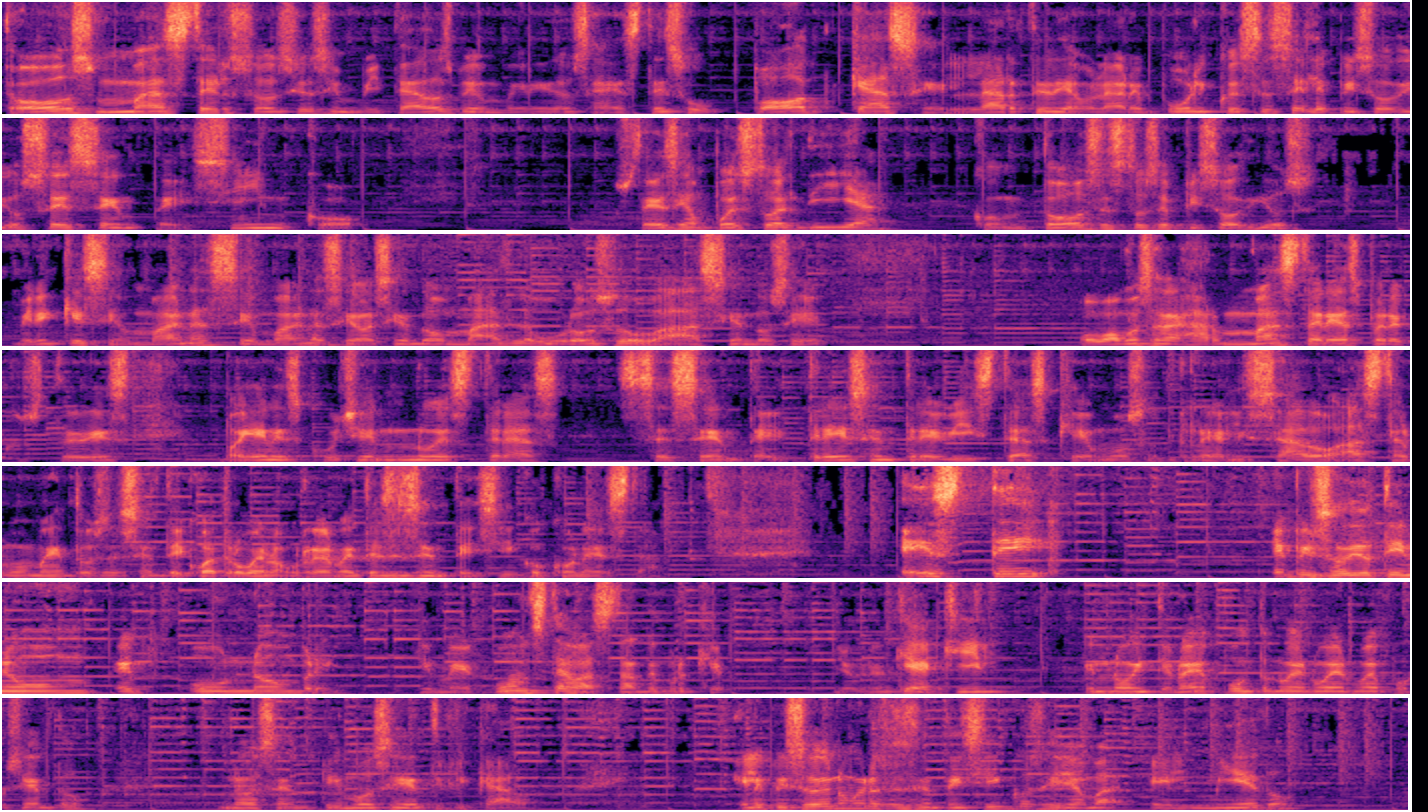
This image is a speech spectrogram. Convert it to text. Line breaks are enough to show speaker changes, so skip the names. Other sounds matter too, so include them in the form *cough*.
Toastmasters, socios invitados, bienvenidos a este su podcast, El arte de hablar en público. Este es el episodio 65. Ustedes se han puesto al día con todos estos episodios. Miren que semana a semana se va haciendo más laburoso, va haciéndose o vamos a dejar más tareas para que ustedes vayan escuchen nuestras 63 entrevistas que hemos realizado hasta el momento, 64, bueno, realmente 65 con esta. Este episodio tiene un, un nombre que me gusta bastante porque yo creo que aquí el 99.999% nos sentimos identificados. El episodio número 65 se llama El miedo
